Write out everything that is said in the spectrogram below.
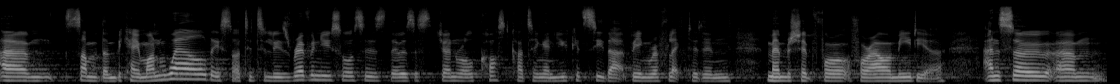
um, some of them became unwell, they started to lose revenue sources, there was this general cost cutting, and you could see that being reflected in membership for, for our media. And so, um,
